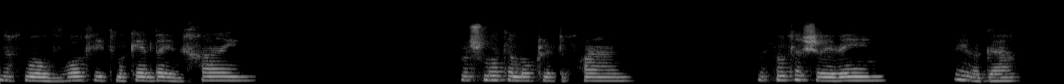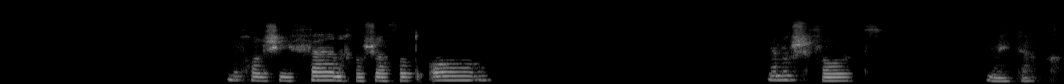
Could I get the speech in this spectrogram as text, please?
אנחנו עוברות להתמקד בירכיים, נושמות עמוק לתוכן, נותנות לשרירים להירגע. בכל שאיפה אנחנו שואפות אור ונושפות מתח.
